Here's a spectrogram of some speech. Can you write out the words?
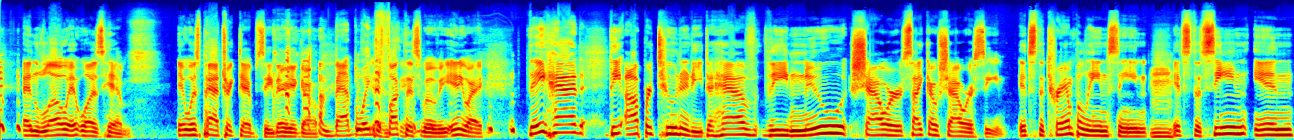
and lo, it was him. It was Patrick Dempsey. There you go. I'm bad boy. Fuck this movie. Anyway, they had the opportunity to have the new shower, psycho shower scene. It's the trampoline scene. Mm. It's the scene in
